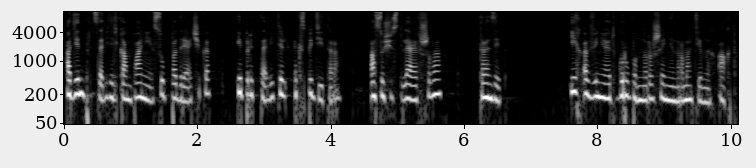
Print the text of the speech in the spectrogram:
один представитель компании субподрядчика и представитель экспедитора, осуществлявшего транзит. Их обвиняют в грубом нарушении нормативных актов.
